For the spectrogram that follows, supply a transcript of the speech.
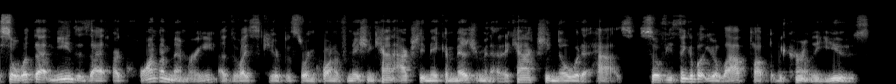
so what that means is that a quantum memory, a device capable of storing quantum information, can actually make a measurement at it. It can actually know what it has. So if you think about your laptop that we currently use,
